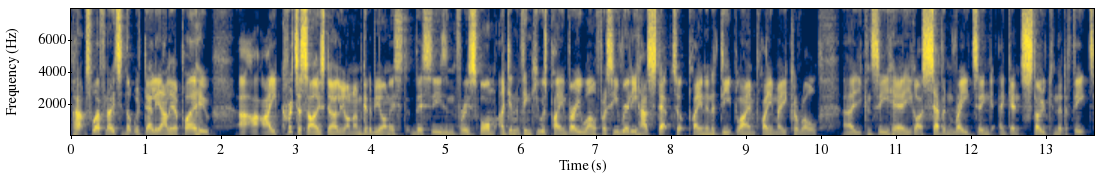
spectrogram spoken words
Perhaps worth noting that with Dele Alli, a player who uh, I criticised early on, I'm going to be honest, this season for his form. I didn't think he was playing very well for us. He really has stepped up playing in a deep line playmaker role. Uh, you can see here he got a 7 rating against Stoke in the defeat.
